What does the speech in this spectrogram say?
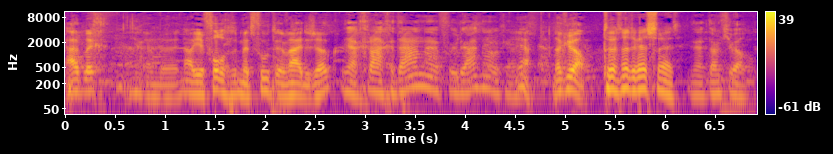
uitleg. En, eh, nou, je volgt het met voet en wij dus ook. Ja, graag gedaan eh, voor jullie uitnodiging. Ja, dankjewel. Terug naar de wedstrijd. Ja, dankjewel.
